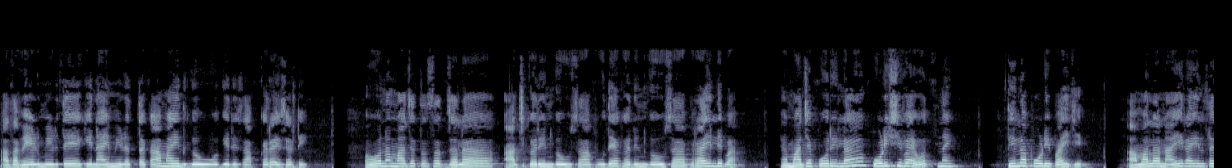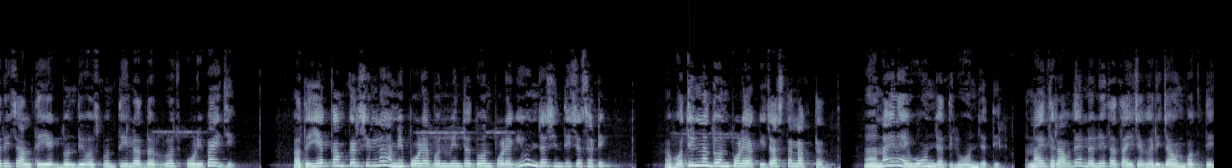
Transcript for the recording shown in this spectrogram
आता वेळ मिळते की नाही मिळत तर का माहीत गहू वगैरे साफ करायसाठी. हो ना माझं तसंच झाला. आज करीन गहू साफ उद्या करीन गहू साफ. राहिले बा. ह्या माझ्या पोरीला पोळीशिवाय होत नाही. तिला पोळी पाहिजे. आम्हाला नाही राहील तरी चालते एक दोन दिवस पण तिला दररोज पोळी पाहिजे. आता एक काम करशील ना मी पोळ्या बनवीन तर दोन पोळ्या घेऊन जाशील तिच्यासाठी. होतील ना दोन पोळ्या की जास्त लागतात? नाही नाही होऊन जातील होऊन जातील. नाही तर राहू द्या ललिता ताईच्या घरी जाऊन बघते.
